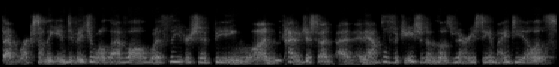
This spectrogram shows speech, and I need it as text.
that works on the individual level, with leadership being one, kind of just a, an amplification of those very same ideals,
